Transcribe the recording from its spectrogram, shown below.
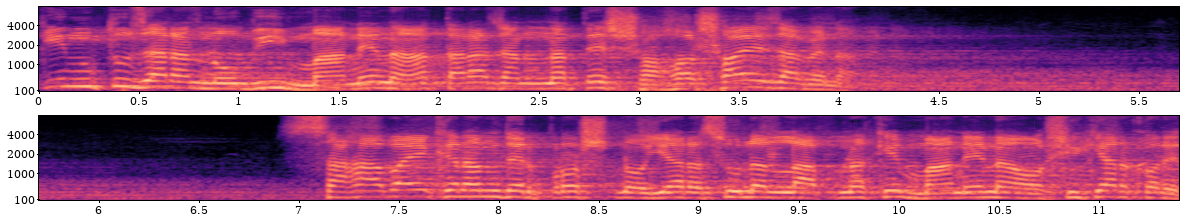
কিন্তু যারা নবী মানে না, তারা জান্নাতে সহসয় যাবে না। সাহাবায়ে কেরামদের প্রশ্ন, ইয়া রাসূলুল্লাহ, আপনাকে মানে না, অস্বীকার করে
